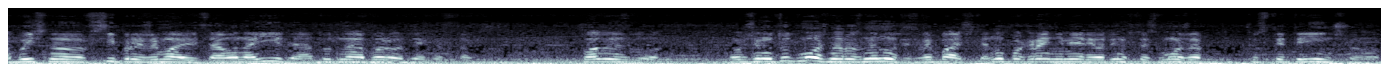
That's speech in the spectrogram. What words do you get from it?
Обично всі прижимаються, а вона їде, а тут наоборот якось так. Повезло. В общем, тут можна розминутись, ви бачите. Ну, по крайній мірі, один хтось може пустити іншого.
